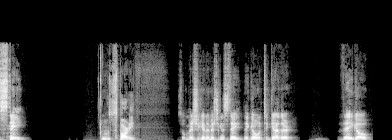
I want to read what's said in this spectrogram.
State. Sparty. So Michigan and Michigan State, they go in together. They go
